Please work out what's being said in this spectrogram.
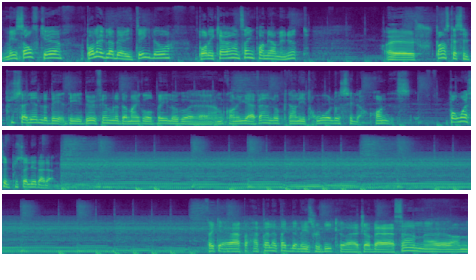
mais sauf que, pour la globalité, là, pour les 45 premières minutes, je pense que c'est le plus solide des, deux films de Michael Bay qu'on a eu avant. Puis dans les trois, c'est, pour moi, c'est le plus solide à date. Fait après l'attaque de Laserbeak, là, job à Sam, euh,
